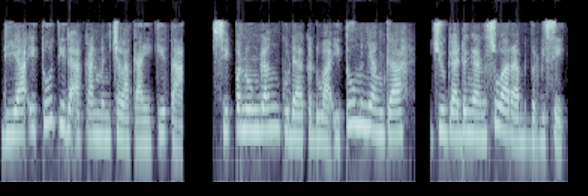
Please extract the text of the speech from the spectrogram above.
dia itu tidak akan mencelakai kita. Si penunggang kuda kedua itu menyanggah, juga dengan suara berbisik.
